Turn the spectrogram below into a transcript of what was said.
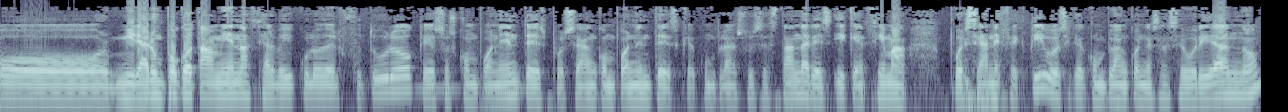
Por mirar un poco también hacia el vehículo del futuro, que esos componentes pues sean componentes que cumplan sus estándares y que encima pues sean efectivos y que cumplan con esa seguridad, ¿no?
